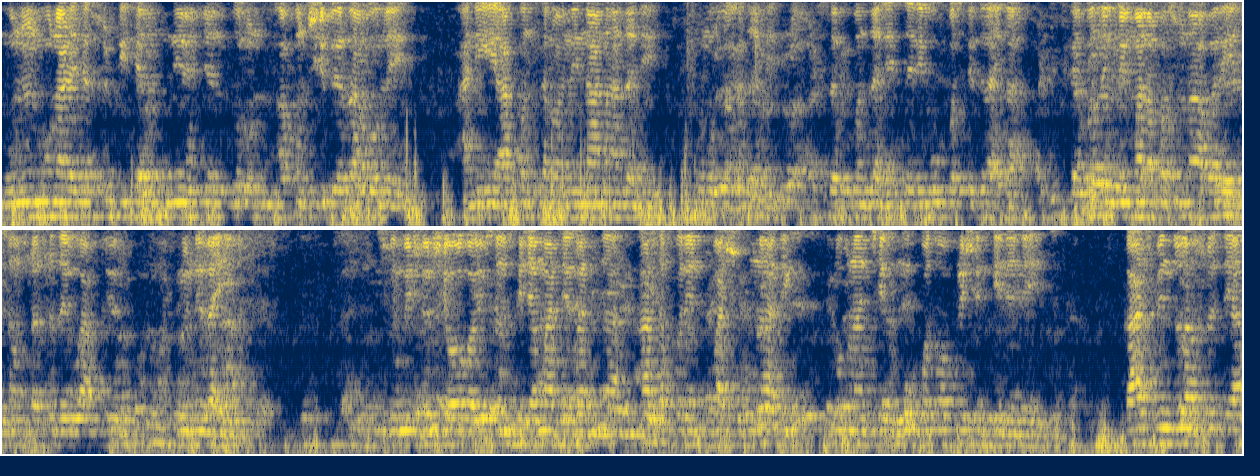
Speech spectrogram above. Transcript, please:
म्हणून उन्हाळ्याच्या सुट्टीच्या नियोजन करून आपण शिबिर राबवले आणि आपण सर्वांनी नाना झाले प्रमुख झाले सरपंच झाले तरी उपस्थित राहिला. त्याबद्दल मी मनापासून आभारी संस्था सदैव आपली ऋणी राहील. सोमेश्वर सेवाभावी संस्थेच्या माध्यमातून आतापर्यंत पाचशेहून अधिक रुग्णांचे मोफत ऑपरेशन केलेले काचबिंदू असू द्या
